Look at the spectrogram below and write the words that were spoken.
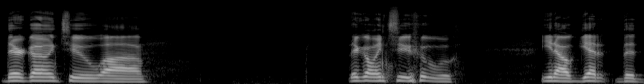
they're going to uh, they're going to, you know, get the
